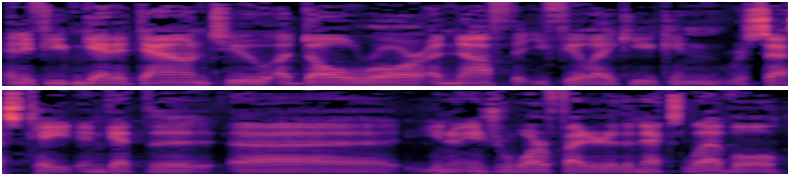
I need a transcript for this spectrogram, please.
and if you can get it down to a dull roar enough that you feel like you can resuscitate and get the uh, you know injured warfighter to the next level,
